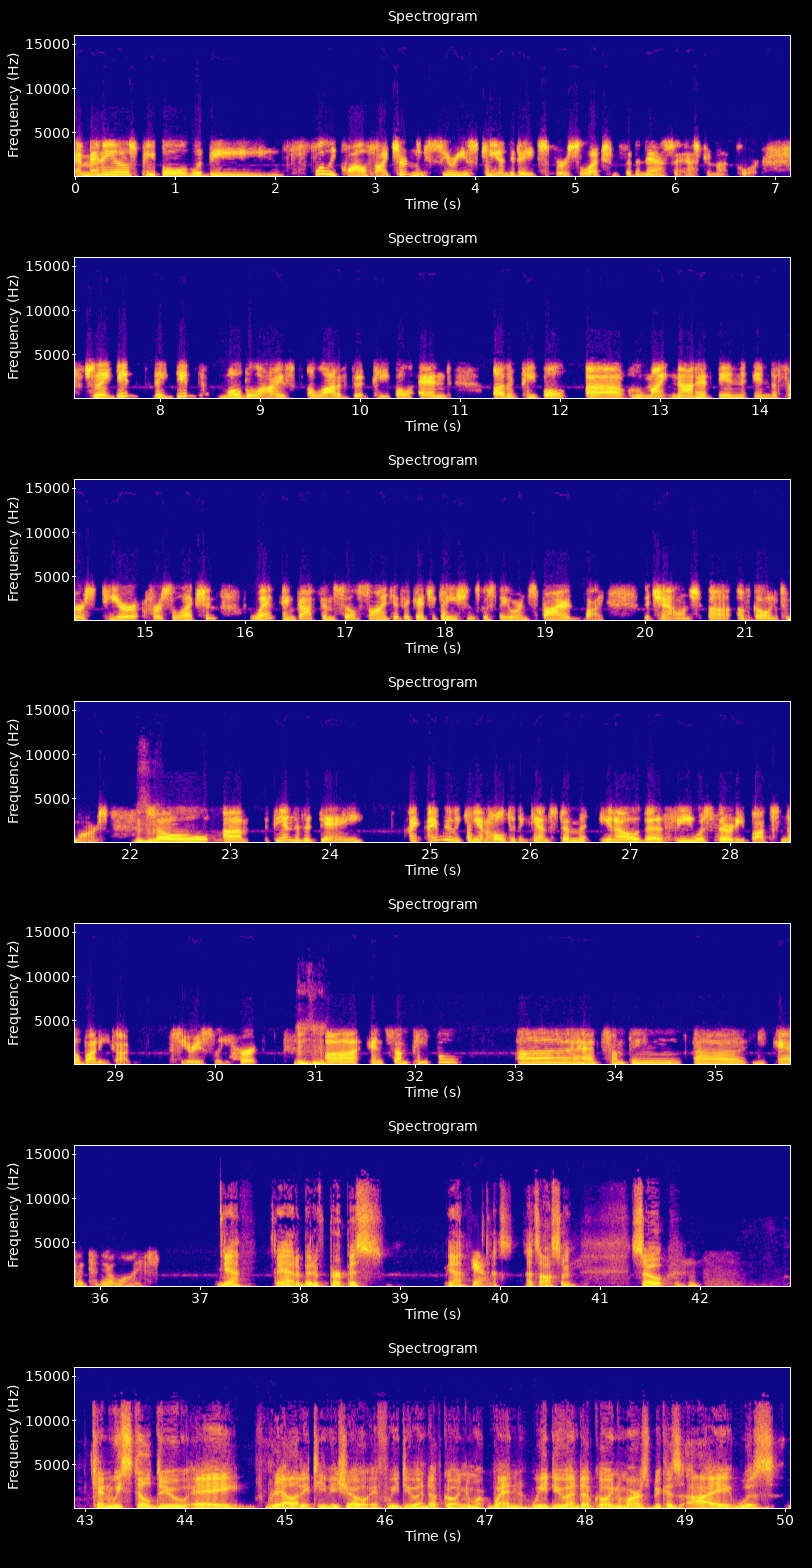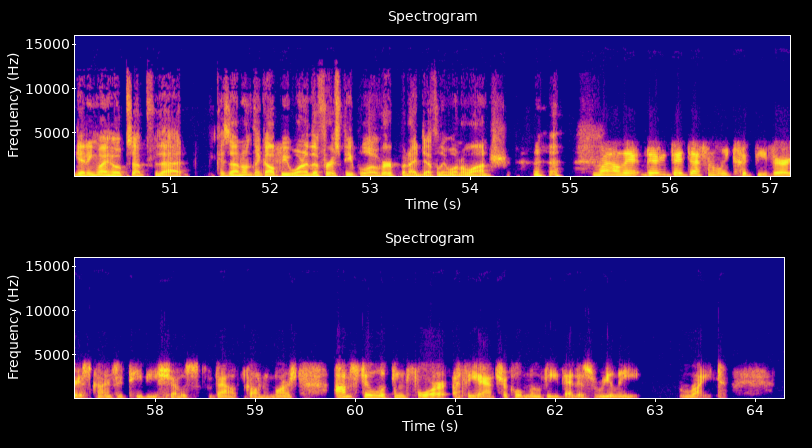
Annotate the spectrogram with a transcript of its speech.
and many of those people would be fully qualified, certainly serious candidates for selection for the NASA astronaut corps. So they did they did mobilize a lot of good people, and other people uh, who might not have been in the first tier for selection went and got themselves scientific educations because they were inspired by the challenge uh, of going to Mars. Mm-hmm. So um, at the end of the day, I, I really can't hold it against them. You know, the fee was thirty bucks. Nobody got seriously hurt, mm-hmm. uh, and some people uh, had something uh, added to their lives. Yeah, they had a bit of purpose. Yeah, yeah, that's that's awesome. So, mm-hmm. can we still do a reality TV show if we do end up going to Mars? When we do end up going to Mars? Because I was getting my hopes up for that because I don't think I'll be one of the first people over, but I definitely want to watch. well, there, there, there definitely could be various kinds of TV shows about going to Mars. I'm still looking for a theatrical movie that is really right.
